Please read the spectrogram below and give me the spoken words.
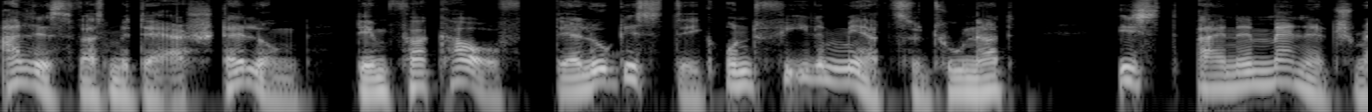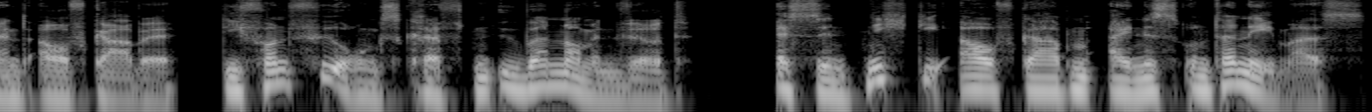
Alles, was mit der Erstellung, dem Verkauf, der Logistik und vielem mehr zu tun hat, ist eine Managementaufgabe, die von Führungskräften übernommen wird. Es sind nicht die Aufgaben eines Unternehmers.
